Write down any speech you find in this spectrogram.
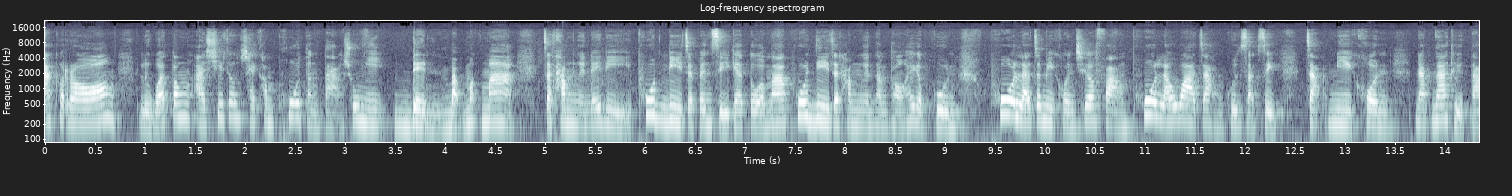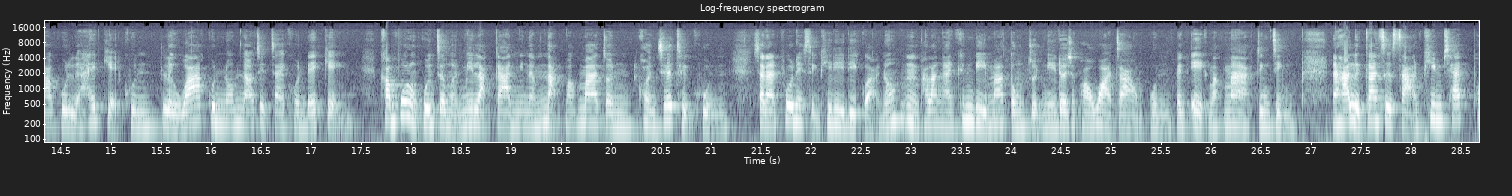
นักร้อง หรือว่าต้องอาชีพต้องใช้คำพูดต่างๆ ช่วงนี้เด่นแบบมาก ๆ จะทำเงินได้ดี พูดดีจะเป็นสีแก่ตัวมาก พูดดีจะทำเงินทำทองให้กับคุณ พูดแล้วจะมีคนเชื่อฟัง พูดแล้ววาจาของคุณศักดิ์สิทธิ์จะมีคนนับหน้าถือตาคุณหรือให้เกียรติคุณ หรือว่าคุณโน้มน้าวจิตใจคนได้เก่งคำพูดของคุณจะเหมือนมีหลักการมีน้ำหนักมากๆ จนคนเชื่อถือคุณ ฉะนั้นพูดในสิ่งที่ดีดีกว่าเนาะพลังงานขึ้นดีมากตรงจุดนี้ โดยเฉพาะวาจาของคุณเป็นเอกมากๆ จริงๆนะคะหรือการสื่อสารพิมพ์แชทโพ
